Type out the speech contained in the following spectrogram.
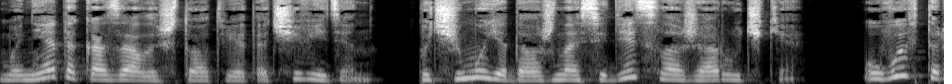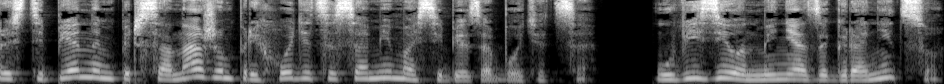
Мне-то казалось, что ответ очевиден. Почему я должна сидеть сложа ручки? Увы, второстепенным персонажам приходится самим о себе заботиться. Увези он меня за границу,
